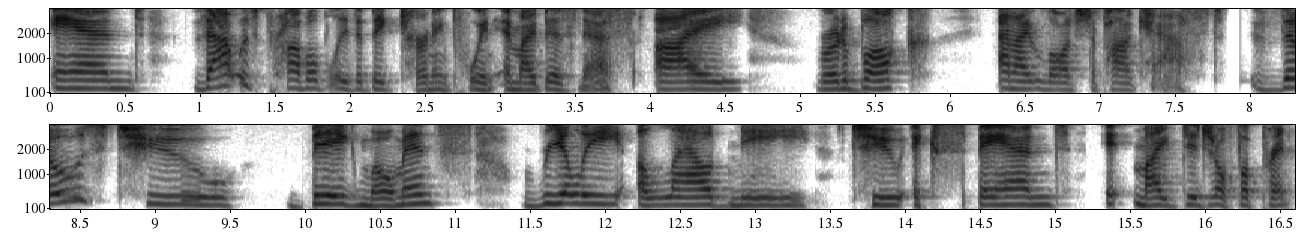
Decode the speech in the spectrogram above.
and that was probably the big turning point in my business. I wrote a book and I launched a podcast. Those two big moments really allowed me to expand my digital footprint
